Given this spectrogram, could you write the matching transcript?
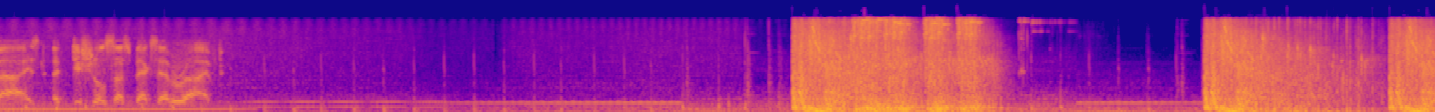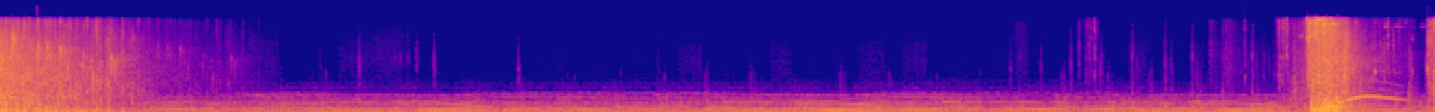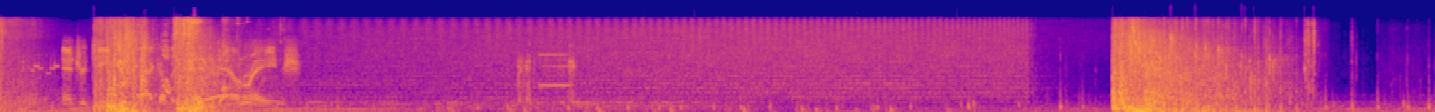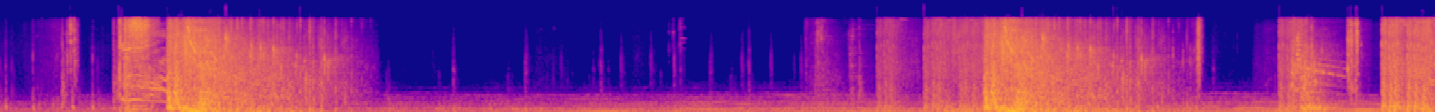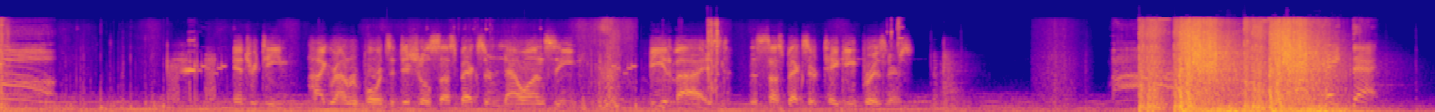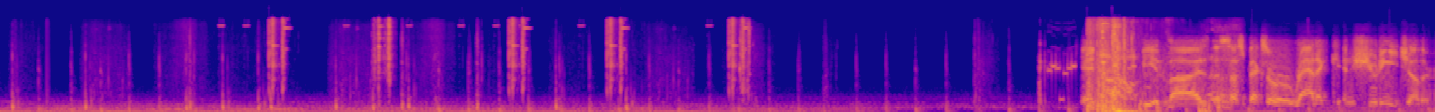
Advised, additional suspects have arrived. Entry team, high ground reports additional suspects are now on scene. Be advised, the suspects are taking prisoners. Ah! Hate that! Entry, be advised, the suspects are erratic and shooting each other.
